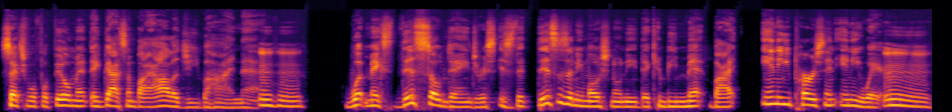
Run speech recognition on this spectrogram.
sexual fulfillment, they've got some biology behind that. Mhm. What makes this so dangerous is that this is an emotional need that can be met by any person anywhere. Mm.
